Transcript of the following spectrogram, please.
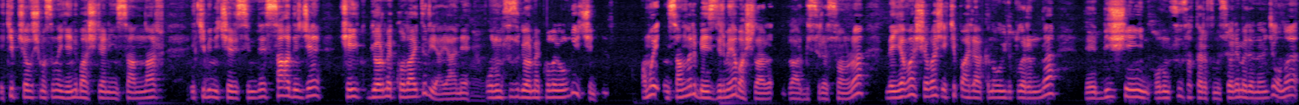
Ekip çalışmasına yeni başlayan insanlar ekibin içerisinde sadece şeyi görmek kolaydır ya yani olumsuzu görmek kolay olduğu için ama insanları bezdirmeye başlarlar bir süre sonra ve yavaş yavaş ekip ahlakına uyduklarında e, bir şeyin olumsuz tarafını söylemeden önce ona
